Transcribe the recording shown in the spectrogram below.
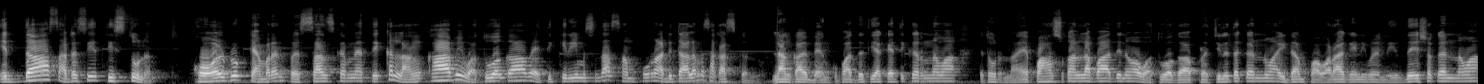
1833 කෝල්බෘක් කැමරන් ප්‍රසංස්කරණයත් එක්ක ලංකාවේ වතුවගාව ඇති කිරීම සඳහා සම්පූර්ණ අඩිතාලම සකස් කරනවා. ලංකාවේ බැංකු පද්ධතියක් ඇති කරනවා. එතකොට ණය පහසුකම් ලබා දෙනවා. වතුවගාව ප්‍රචලිත කරනවා. ඉඩම් පවරා ගැනීමට නිර්දේශ කරනවා.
